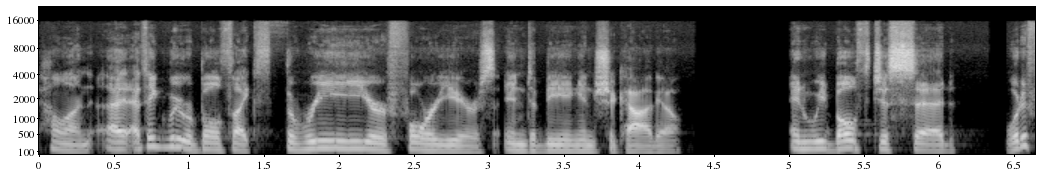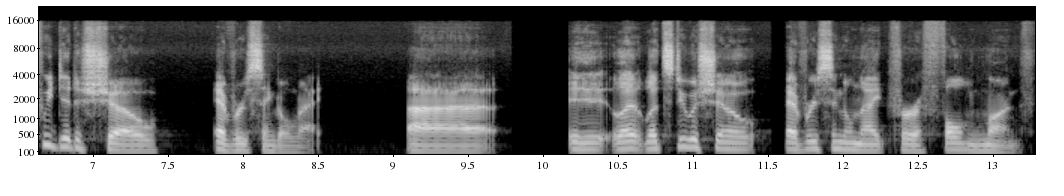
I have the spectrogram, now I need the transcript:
hold on, I, I think we were both like three or four years into being in Chicago. And we both just said, what if we did a show every single night? Uh, it- let, let's do a show every single night for a full month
